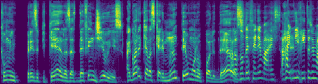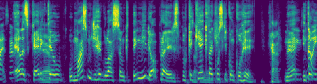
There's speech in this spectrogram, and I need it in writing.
como empresa pequena, elas defendiam isso. Agora que elas querem manter o monopólio delas, Elas não defendem mais. Ai, me irrita demais. elas querem É. ter o, o máximo de regulação que tem melhor pra eles. Porque quem é que vai Exatamente. conseguir concorrer? Cara, Né? então, eu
